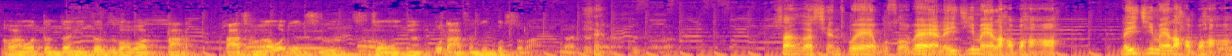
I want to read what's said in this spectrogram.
老板，我等着你这只宝宝打打成了我就吃吃中午饭，不打成就不吃了。善恶前推无所谓，雷击没了好不好？雷击没了好不好？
